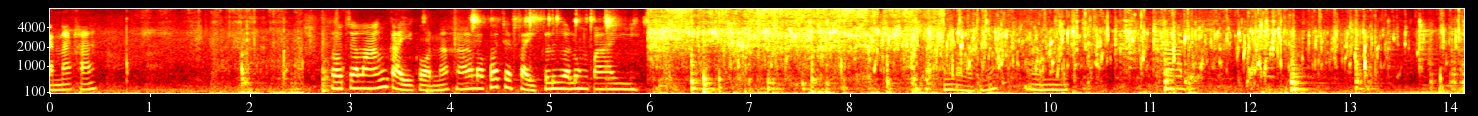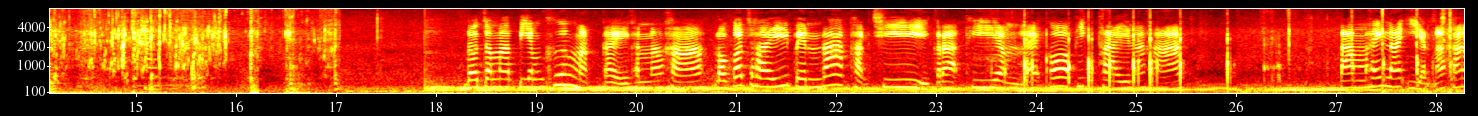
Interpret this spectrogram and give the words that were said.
กันนะคะ เราจะล้างไก่ก่อนนะคะ เราก็จะใส่เกลือลงไปนนะมันคาดเราจะมาเตรียมเครื่องหมักไก่กันนะคะ เราก็ใช้เป็นรากผักชีกระเทียมและก็พริกไทยนะคะตำให้ละเอียดนะคะ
